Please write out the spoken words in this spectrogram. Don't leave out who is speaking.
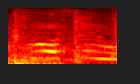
Speaker 1: 做任务。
